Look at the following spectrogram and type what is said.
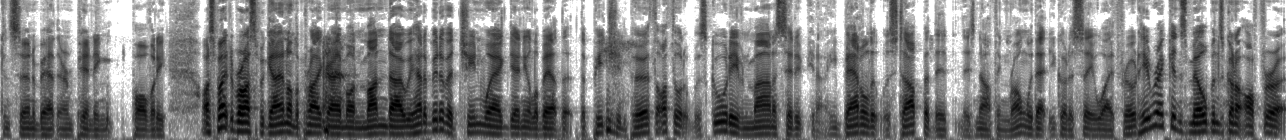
concerned about their impending poverty. I spoke to Bryce McGain on the program on Monday. We had a bit of a chin wag, Daniel, about the, the pitch in Perth. I thought it was good. Even Marnus said it. You know, he battled it was tough, but there, there's nothing wrong with that. You've got to see a way through it. He reckons Melbourne's going to offer a,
